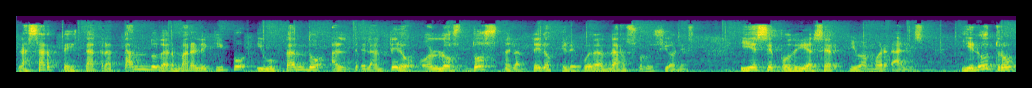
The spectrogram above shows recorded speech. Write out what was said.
Lazarte está tratando de armar al equipo y buscando al delantero o los dos delanteros que le puedan dar soluciones. Y ese podría ser Iván Morales. Y el otro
